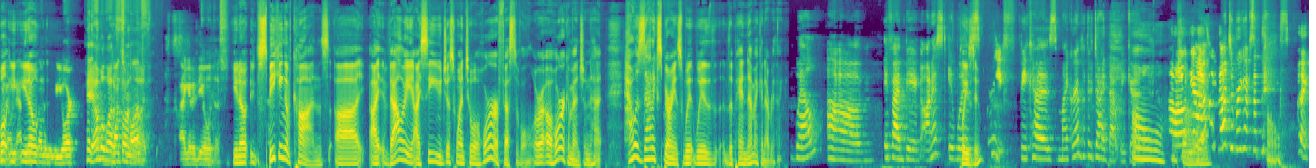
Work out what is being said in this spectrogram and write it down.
Well, you- that you we're know- filming in New York. Hey, I'm a lot of fun a month. live. I got to deal with this. You know, speaking of cons, uh, I Valerie, I see you just went to a horror festival or a horror convention. How, how was that experience with with the pandemic and everything? Well, um, if I'm being honest, it was Please do. brief because my grandmother died that weekend. Oh, Um, yeah, I was like, not to bring up something like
